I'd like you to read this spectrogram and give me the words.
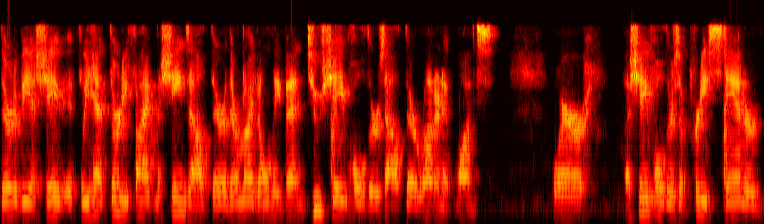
there to be a shave. If we had 35 machines out there, there might only been two shave holders out there running at once. Where a shave holder is a pretty standard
